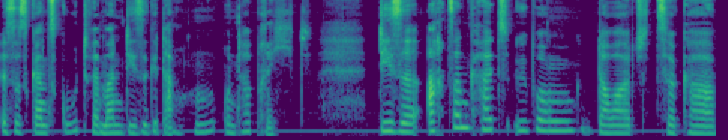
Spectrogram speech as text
ist es ganz gut, wenn man diese Gedanken unterbricht. Diese Achtsamkeitsübung dauert circa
